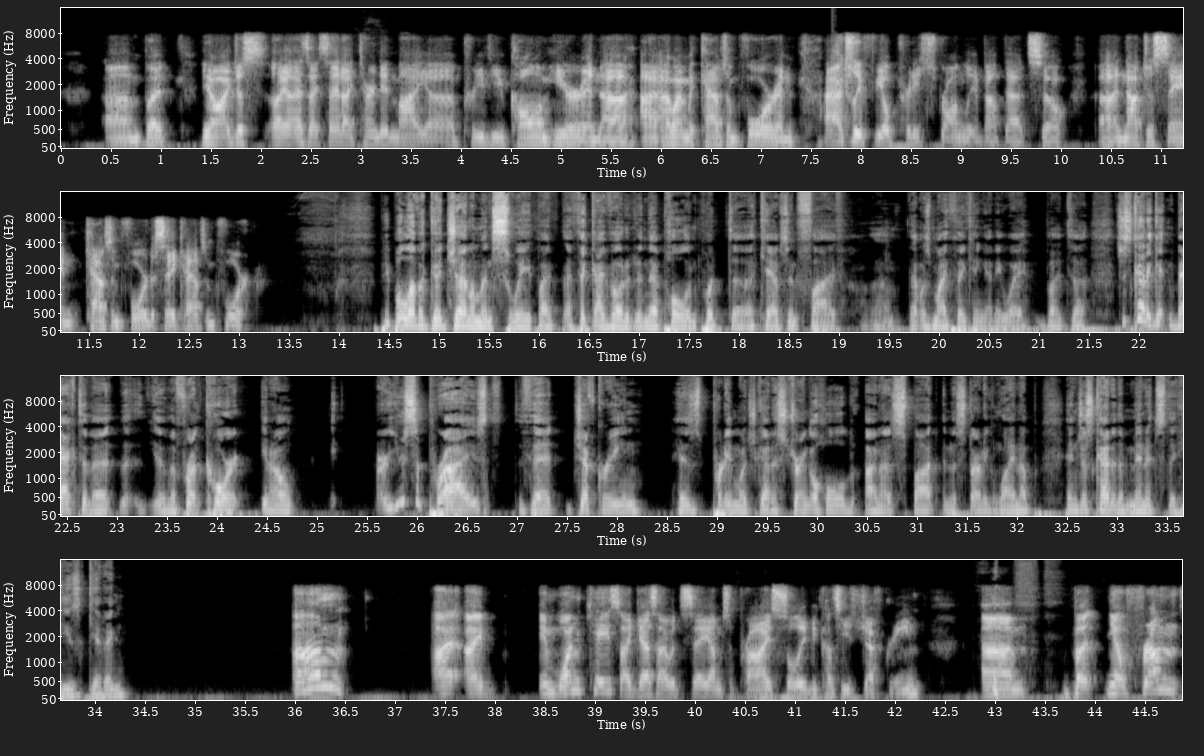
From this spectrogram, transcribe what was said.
Um, but you know, I just as I said, I turned in my uh, preview column here, and uh, I, I, went with Cavs in four, and I actually feel pretty strongly about that. So, uh, not just saying Cavs in four to say Cavs in four. People love a good gentleman sweep. I, I think I voted in that poll and put uh, Cavs in five. Um, that was my thinking anyway. But uh, just kind of getting back to the the, you know, the front court. You know, are you surprised that Jeff Green has pretty much got a stranglehold on a spot in the starting lineup and just kind of the minutes that he's getting? Um, I, I, in one case, I guess I would say I'm surprised solely because he's Jeff Green. Um, but you know, from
